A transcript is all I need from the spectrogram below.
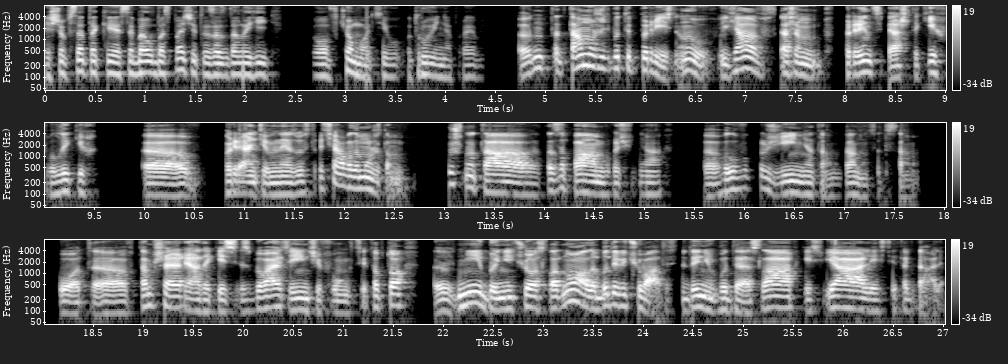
І щоб все-таки себе убезпечити заздалегідь, то в чому ці отруєння проявляються? Е, Ну, там можуть бути по-різному. Ну, я, скажімо, в принципі, аж таких великих е, варіантів не зустрічав, але може там тушнота, та запаморочення, е, головокружіння, там, да, ну, це те саме. От, е, там ще ряд якісь, збиваються інші функції. Тобто, е, ніби нічого складного, але буде відчуватись. Людині буде слабкість, вялість і так далі.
